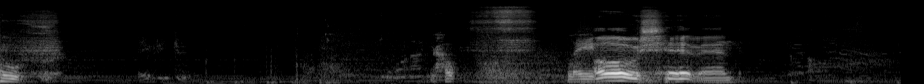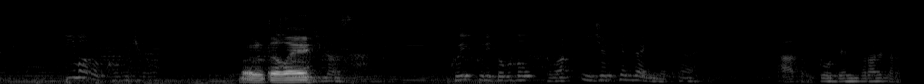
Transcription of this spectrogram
Oof. No. Late. Oh shit, man. delay. クイックに飛ぶぞとは20点台に乗ったあと5点取られたら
